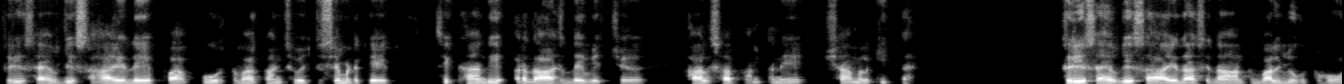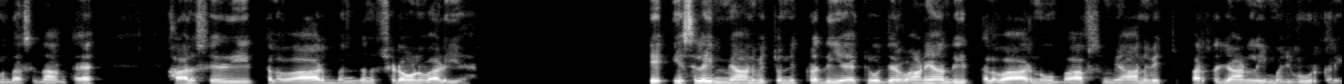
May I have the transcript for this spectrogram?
ਸ੍ਰੀ ਸਾਹਿਬ ਜੀ ਸਹਾਇ ਦੇ ਭਾਵਪੂਰਤ ਵਾਕੰਸ਼ ਵਿੱਚ ਸਿਮਟ ਕੇ ਸਿੱਖਾਂ ਦੀ ਅਰਦਾਸ ਦੇ ਵਿੱਚ ਖਾਲਸਾ ਪੰਥ ਨੇ ਸ਼ਾਮਲ ਕੀਤਾ। ਹੈ ਸ੍ਰੀ ਸਾਹਿਬ ਜੀ ਸਹਾਇ ਦਾ ਸਿਧਾਂਤ ਬਲਯੁਕਤ ਹੋਣ ਦਾ ਸਿਧਾਂਤ ਹੈ। ਖਾਲਸੇ ਦੀ ਤਲਵਾਰ ਬੰਧਨ ਛਡਾਉਣ ਵਾਲੀ ਹੈ। ਇਹ ਇਸ ਲਈ ਮਿਆਨ ਵਿੱਚੋਂ ਨਿਕਲਦੀ ਹੈ ਕਿ ਉਹ ਜਰਵਾਣਿਆਂ ਦੀ ਤਲਵਾਰ ਨੂੰ ਵਾਪਸ ਮਿਆਨ ਵਿੱਚ ਪਰਤ ਜਾਣ ਲਈ ਮਜਬੂਰ ਕਰੇ।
